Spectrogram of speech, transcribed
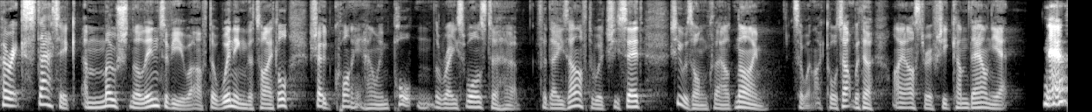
Her ecstatic, emotional interview after winning the title showed quite how important the race was to her. For days afterwards, she said she was on cloud nine. So when I caught up with her, I asked her if she'd come down yet. No,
